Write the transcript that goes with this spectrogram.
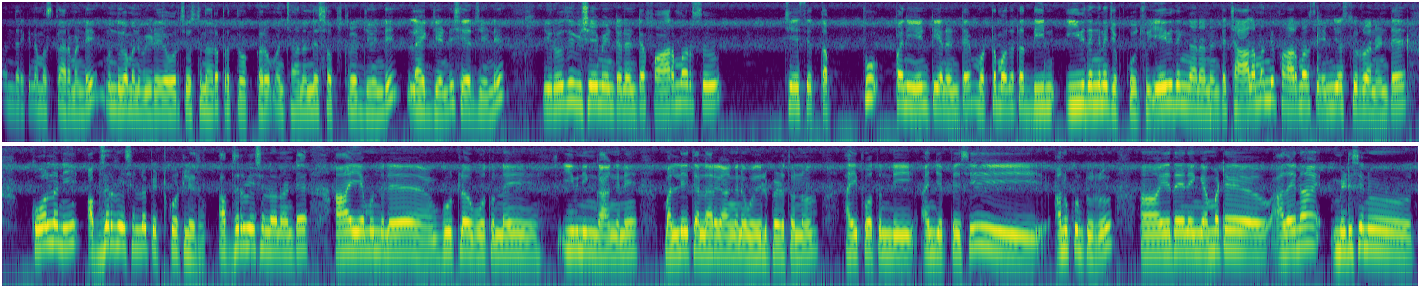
అందరికీ నమస్కారం అండి. ముందుగా మన వీడియో ఎవరు చూస్తున్నారో ప్రతి ఒక్కరూ మన ఛానల్ని సబ్స్క్రైబ్ చేయండి లైక్ చేయండి షేర్ చేయండి. ఈరోజు విషయం ఏంటంటే ఫార్మర్స్ చేసే తప్పు పని ఏంటి అని అంటే మొట్టమొదట దీని ఈ విధంగానే చెప్పుకోవచ్చు. ఏ విధంగా అంటే చాలామంది ఫార్మర్స్ ఏం చేస్తుర్రు అని అంటే కోళ్ళని అబ్జర్వేషన్లో పెట్టుకోవట్లేదు. అబ్జర్వేషన్లో అంటే "ఆ, ఏముందిలే గూట్లోకి పోతున్నాయి ఈవినింగ్ కాగానే మళ్ళీ తెల్లారి కాగానే వదిలిపెడుతున్నాం అయిపోతుంది అని చెప్పేసి అనుకుంటుర్రు. ఏదైనా ఇంకెమ్మటే అదైనా మెడిసిన్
